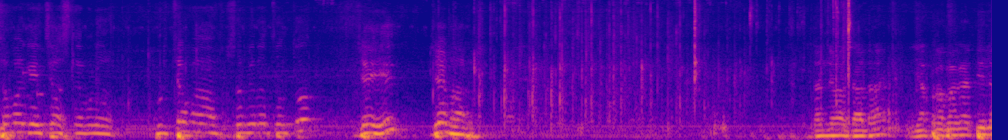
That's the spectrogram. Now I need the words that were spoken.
सभा घ्यायच्या असल्यामुळं पुढच्या सभेला चलतो. जय हिंद जय महाराष्ट्र धन्यवाद दादा. या प्रभागातील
